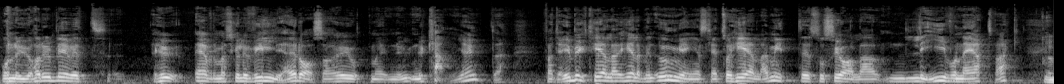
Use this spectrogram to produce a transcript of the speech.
Och nu har det ju blivit... Hur, även om jag skulle vilja idag så har jag gjort mig... Nu, nu kan jag ju inte. För att jag har ju byggt hela, hela min umgängeskrets och hela mitt eh, sociala liv och nätverk Ja,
